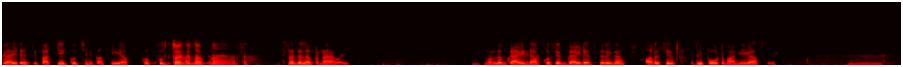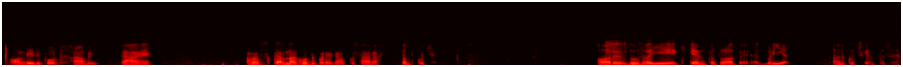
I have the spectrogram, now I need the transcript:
गाइडेंस बाकी कुछ नहीं बाकी आपको खुद स्ट्रगल अपना है मतलब। स्ट्रगल अपना है भाई। मतलब गाइड आपको सिर्फ़ गाइडेंस करेगा और सिर्फ़ रिपोर्ट मांगेगा आपसे। हम्म, ओनली रिपोर्ट हाँ भाई कहाँ है? बस करना खुद पड़ेगा आपको सारा सब कुछ। और दूसरा ये है कि कैंपस वहाँ पे है बढ़िया। हर कुछ कैंपस है।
